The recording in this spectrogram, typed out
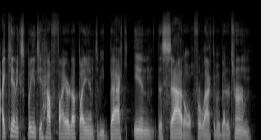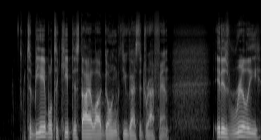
I can't explain to you how fired up I am to be back in the saddle, for lack of a better term, to be able to keep this dialogue going with you guys, the draft fan. It is really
